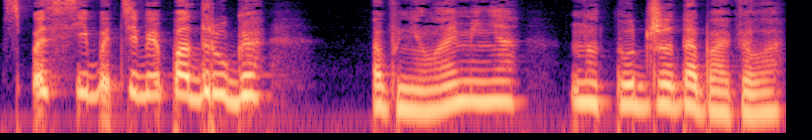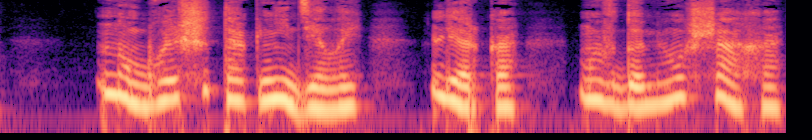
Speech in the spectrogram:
Спасибо тебе, подруга!» Обняла меня, но тут же добавила. «Но больше так не делай. Лерка, мы в доме у Шаха».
